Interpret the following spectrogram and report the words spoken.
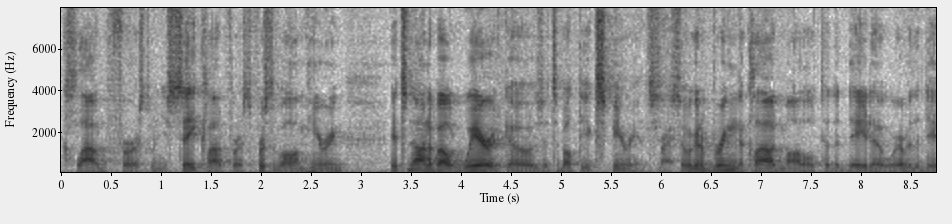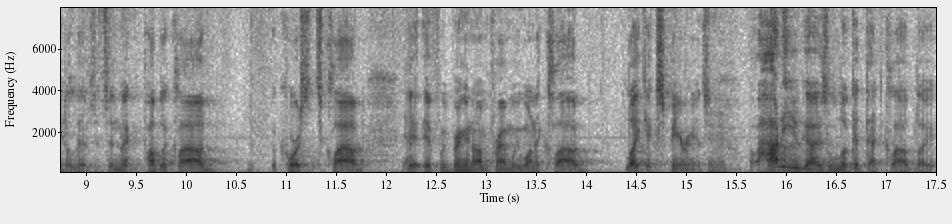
cloud first. When you say cloud first, first of all, I'm hearing it's not about where it goes, it's about the experience. Right. So we're going to bring the cloud model to the data, wherever the data lives. It's in the public cloud, of course it's cloud. I- If we bring it on-prem, we want a cloud-like experience. Mm-hmm. How do you guys look at that cloud-like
